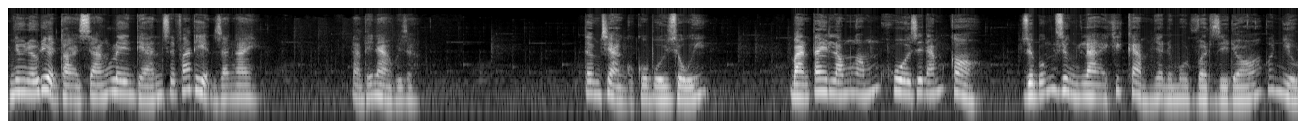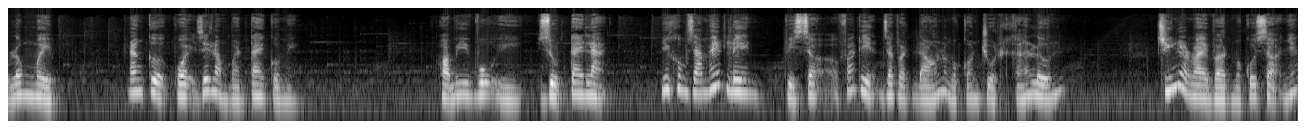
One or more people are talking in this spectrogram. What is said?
Nhưng nếu điện thoại sáng lên thì hắn sẽ phát hiện ra ngay. Làm thế nào bây giờ? Tâm trạng của cô bối rối. Bàn tay lóng ngóng khua dưới đám cỏ, Rồi bỗng dừng lại khi cảm nhận được một vật gì đó Có nhiều lông mềm Đang cựa quậy dưới lòng bàn tay của mình. Hỏa mi vội rụt tay lại, Nhưng không dám hét lên Vì sợ phát hiện ra vật đó là một con chuột khá lớn. Chính là loài vật mà cô sợ nhất.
